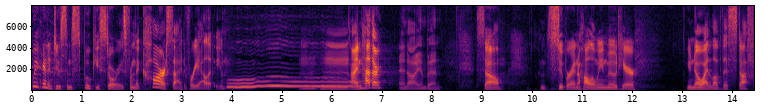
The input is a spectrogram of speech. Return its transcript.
We're going to do some spooky stories from the car side of reality. Mhm. I'm Heather. And I am Ben. So, I'm super in a Halloween mood here. You know, I love this stuff.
